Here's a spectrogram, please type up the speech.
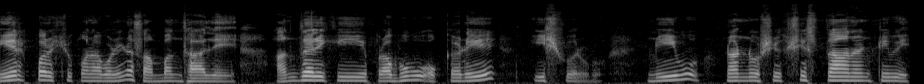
ఏర్పరచుకొనబడిన సంబంధాలే. అందరికీ ప్రభువు ఒక్కడే ఈశ్వరుడు. నీవు నన్ను శిక్షిస్తానంటివి.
